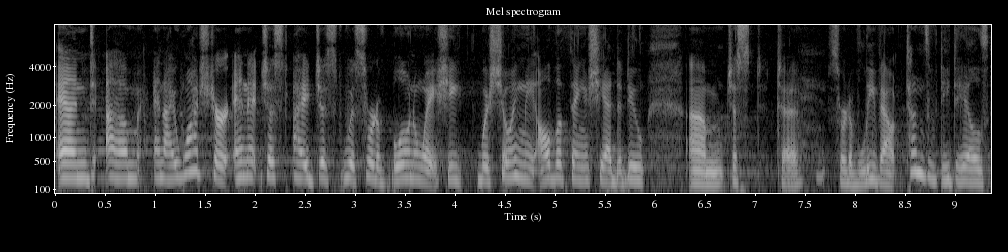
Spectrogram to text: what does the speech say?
And, um, and I watched her and it just, I just was sort of blown away. She was showing me all the things she had to do um, just to sort of leave out tons of details.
